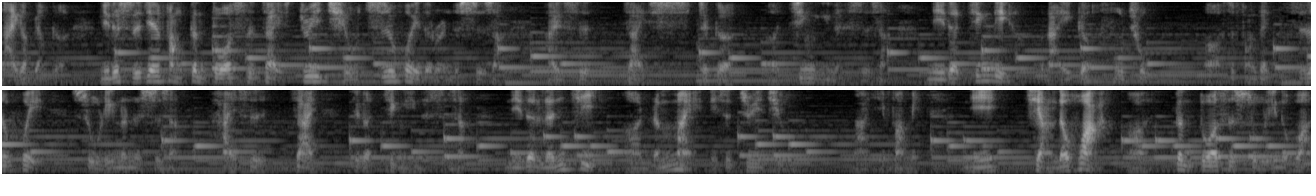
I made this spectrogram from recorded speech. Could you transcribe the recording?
哪一个表格？你的时间放更多是在追求智慧的人的事上，还是在这个呃经营的事上？你的精力哪一个付出，呃是放在智慧属灵人的事上，还是在这个经营的事上？你的人际啊人脉你是追求哪一方面？你讲的话啊更多是属灵的话，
